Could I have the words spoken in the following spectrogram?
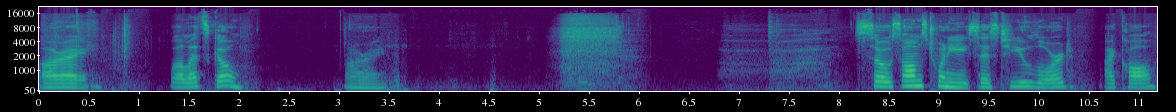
All right. Well, let's go. All right. So Psalms 28 says, To you, Lord, I call.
